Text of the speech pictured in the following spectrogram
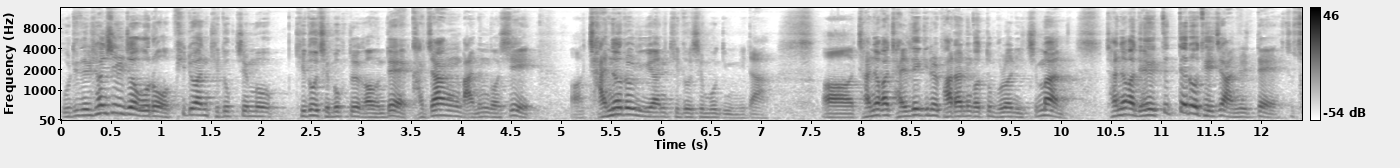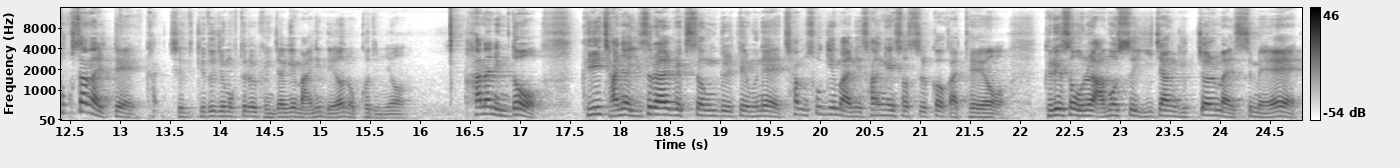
우리들 현실적으로 필요한 기도 제목, 기도 제목들 가운데 가장 많은 것이 어, 자녀를 위한 기도 제목입니다. 어, 자녀가 잘 되기를 바라는 것도 물론 있지만 자녀가 내 뜻대로 되지 않을 때 속상할 때 가- 제- 기도 제목들을 굉장히 많이 내어 놓거든요. 하나님도 그의 자녀 이스라엘 백성들 때문에 참 속이 많이 상해셨을 것 같아요. 그래서 오늘 아모스 2장 6절 말씀에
